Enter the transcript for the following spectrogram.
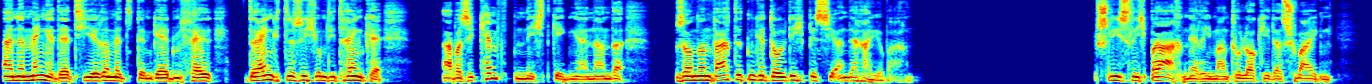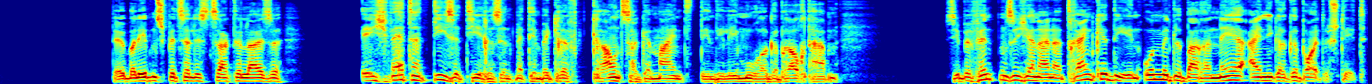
Eine Menge der Tiere mit dem gelben Fell drängte sich um die Tränke, aber sie kämpften nicht gegeneinander, sondern warteten geduldig, bis sie an der Reihe waren. Schließlich brach Neriman Tulocki das Schweigen. Der Überlebensspezialist sagte leise, ich wette, diese Tiere sind mit dem Begriff Graunzer gemeint, den die Lemurer gebraucht haben. Sie befinden sich in einer Tränke, die in unmittelbarer Nähe einiger Gebäude steht.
